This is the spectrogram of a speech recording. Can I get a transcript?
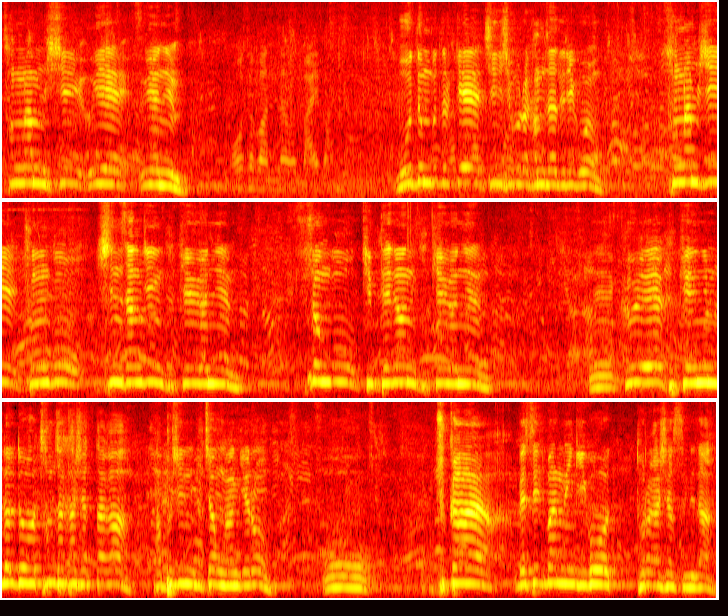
성남시 의회 의원님 모든 분들께 진심으로 감사드리고요. 성남시 중원구 신상진 국회의원님, 수정구 김태년 국회의원님, 예, 그외 국회의원님들도 참석하셨다가 바쁘신 일정 관계로 어, 축하 메시지만 남기고 돌아가셨습니다.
